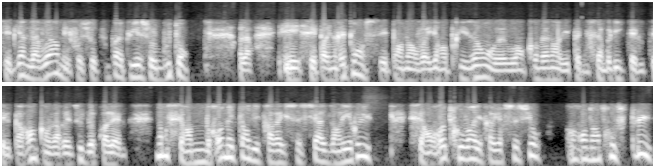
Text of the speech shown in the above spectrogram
c'est bien de l'avoir, mais il faut surtout pas appuyer sur le bouton. Voilà. Et c'est pas une réponse. C'est pas en envoyant en prison ou en condamnant les peines symboliques tel ou tel parent qu'on va résoudre le problème. Non, c'est en remettant du travail social dans les rues. C'est en retrouvant les travailleurs sociaux. On n'en trouve plus.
